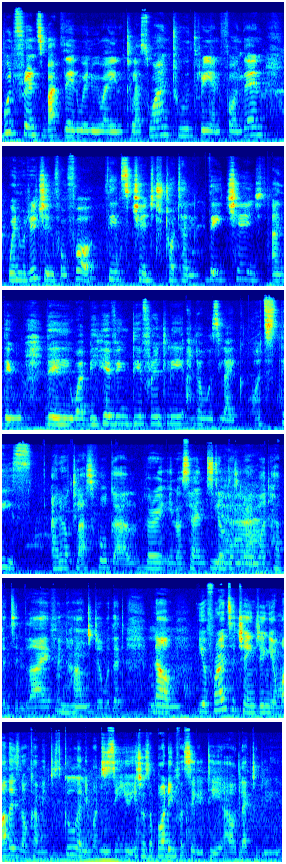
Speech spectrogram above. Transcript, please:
good friends back then when we were in class one, two, three, and four. And then when we reached in form four, things changed totally. They changed and they they were behaving differently, and I was like, "What's this?" I know class four girl, very innocent, still yeah. doesn't know what happens in life and mm-hmm. how to deal with it. Mm-hmm. Now, your friends are changing, your mother is not coming to school anymore mm-hmm. to see you. It was a boarding facility, I would like to believe.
